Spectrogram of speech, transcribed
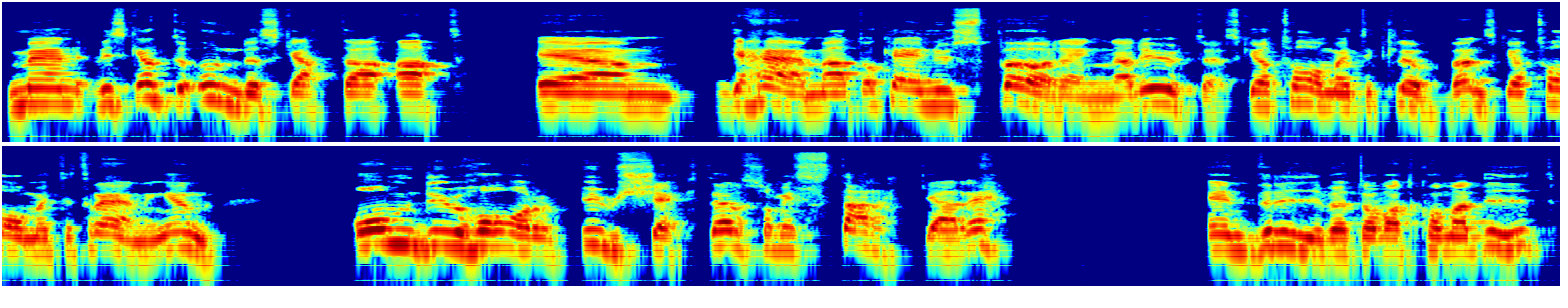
Men vi ska inte underskatta att Ehm, det här med att okej, okay, nu spöregnar det ute. Ska jag ta mig till klubben? Ska jag ta mig till träningen? Om du har ursäkter som är starkare än drivet av att komma dit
